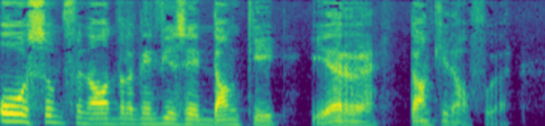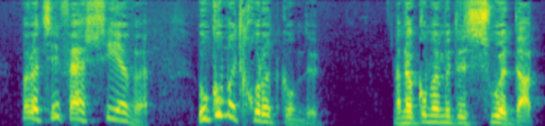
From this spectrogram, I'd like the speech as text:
awesome vanaand wil ek net weer sê dankie Here, dankie daarvoor. Maar dit sê vers 7. Hoekom het God dit kom doen? En dan kom hy met 'n sodat.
